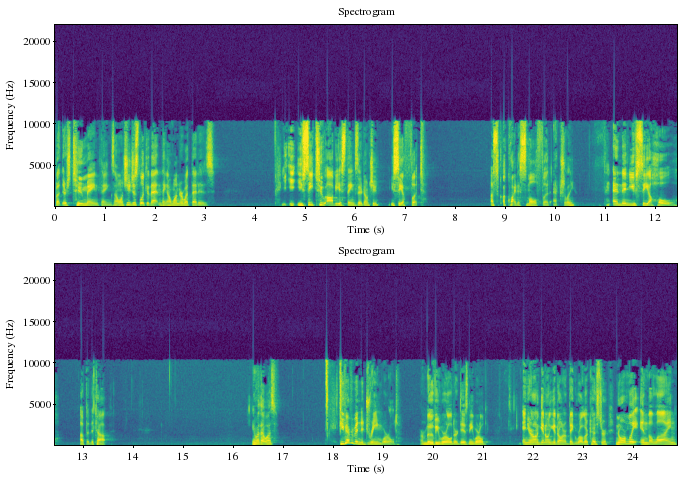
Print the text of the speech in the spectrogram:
but there's two main things. I want you to just look at that and think, I wonder what that is. You, you see two obvious things there, don't you? You see a foot, a, a, quite a small foot, actually. And then you see a hole up at the top. You know what that was? If you've ever been to Dream World or Movie World or Disney World, and you're on, get on, get on a big roller coaster, normally in the line,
